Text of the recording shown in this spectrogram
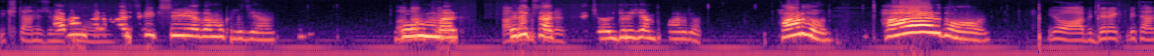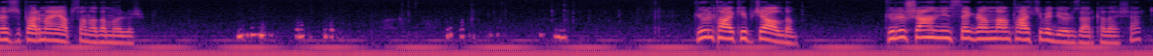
3 tane zümrüt Hemen görünmezlik iksiriyle adamı kıracağım. Doğum ben. Kırık zaten. Öldüreceğim pardon. Pardon. Pardon. Yo abi direkt bir tane süpermen yapsan adam ölür. Gül takipçi aldım. Gül'ü şu an Instagram'dan takip ediyoruz arkadaşlar.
